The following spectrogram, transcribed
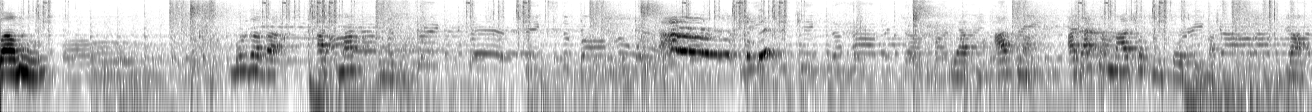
Lan Burada da atmazsın ya. Yapma, atma. Atarsan daha çok mutlu olurum bak. Bak.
